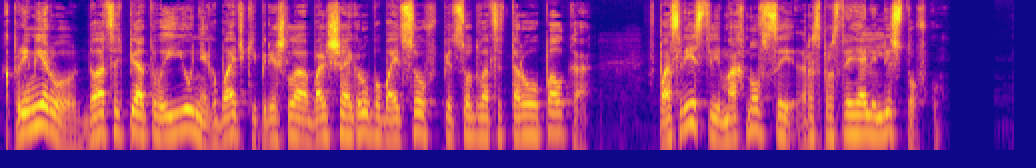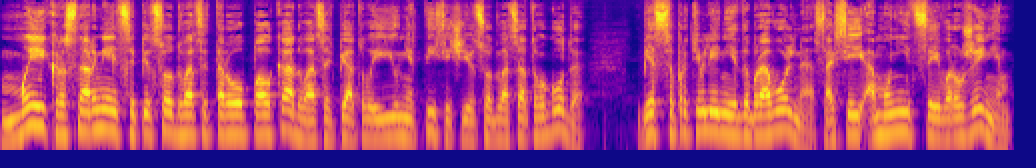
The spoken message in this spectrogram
К примеру, 25 июня к батьке перешла большая группа бойцов 522-го полка. Впоследствии махновцы распространяли листовку. Мы, красноармейцы 522-го полка 25 июня 1920 года, без сопротивления добровольно, со всей амуницией и вооружением,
